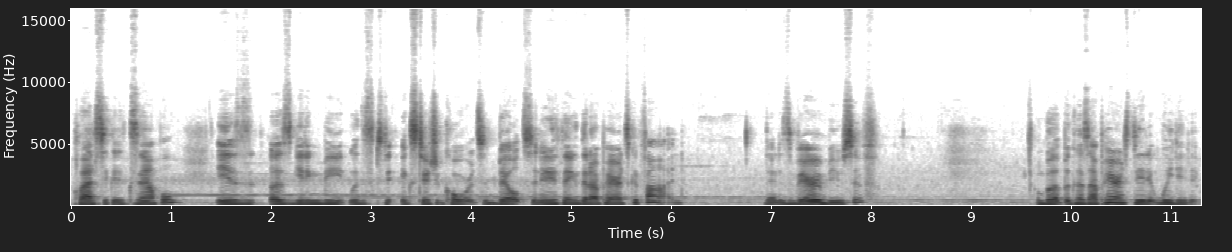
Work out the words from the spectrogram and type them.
Classic example is us getting beat with extension cords and belts and anything that our parents could find. That is very abusive. But because our parents did it, we did it.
